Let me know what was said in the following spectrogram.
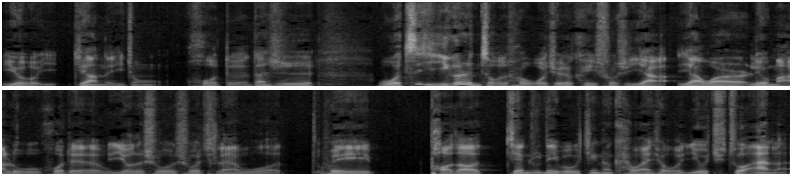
有这样的一种获得。但是我自己一个人走的时候，我觉得可以说是压压弯儿溜马路，或者有的时候说起来我会。跑到建筑内部，经常开玩笑，我又去做案了，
